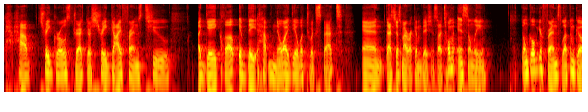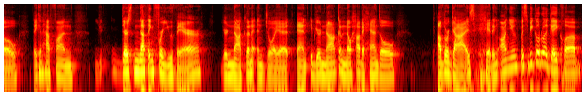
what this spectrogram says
have straight girls drag their straight guy friends to a gay club if they have no idea what to expect. And that's just my recommendation. So I told them instantly don't go with your friends, let them go. They can have fun. There's nothing for you there. You're not going to enjoy it. And if you're not going to know how to handle other guys hitting on you, but if you go to a gay club,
